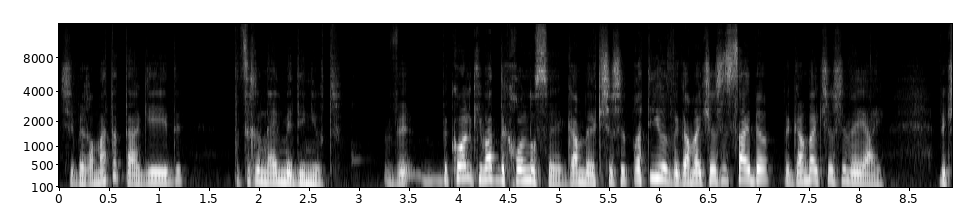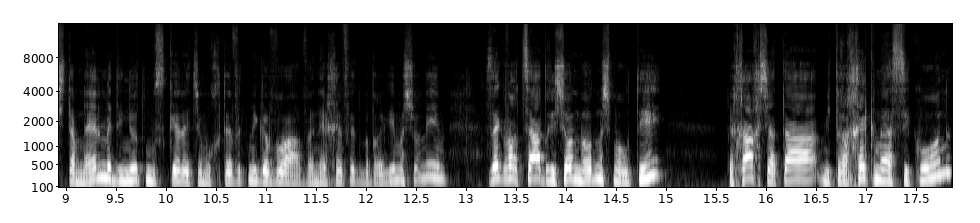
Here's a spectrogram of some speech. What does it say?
שברמת התאגיד, אתה צריך לנהל מדיניות. ובכל, כמעט בכל נושא, גם בהקשר של פרטיות וגם בהקשר של סייבר וגם בהקשר של AI. וכשאתה מנהל מדיניות מושכלת שמוכתבת מגבוה ונאכפת בדרגים השונים, זה כבר צעד ראשון מאוד משמעותי, בכך שאתה מתרחק מהסיכון,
